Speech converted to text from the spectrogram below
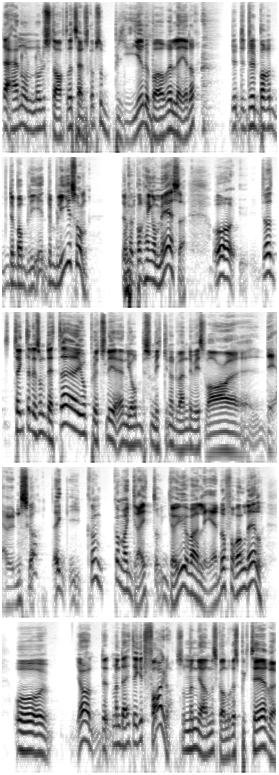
det er noe, Når du starter et selskap, så blir du bare leder. Det, det, det, bare, det bare blir, det blir sånn. Det bare henger med seg. Og da tenkte jeg liksom Dette er jo plutselig en jobb som ikke nødvendigvis var eh, det jeg ønska. Det kan, kan være greit og gøy å være leder, for all del. Og ja, det, Men det er et eget fag da som en gjerne skal respektere.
